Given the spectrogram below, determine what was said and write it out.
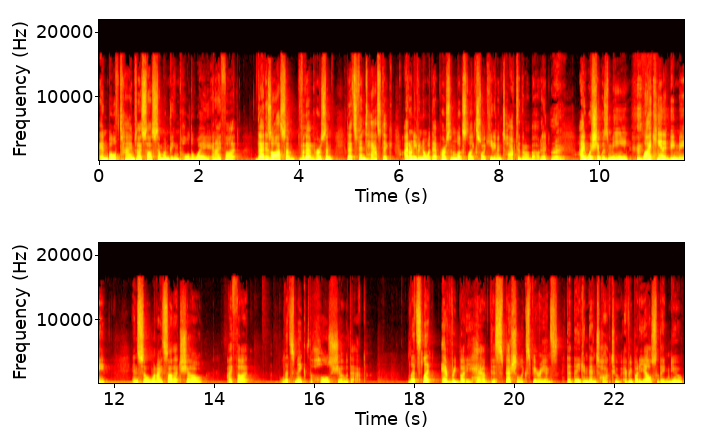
And both times I saw someone being pulled away, and I thought, that is awesome for Mm-hmm. that person. That's fantastic. I don't even know what that person looks like, so I can't even talk to them about it. Right. I wish it was me. Why can't it be me? And so when I saw that show, I thought, let's make the whole show that. Let's let everybody have this special experience that they can then talk to everybody else who they knew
